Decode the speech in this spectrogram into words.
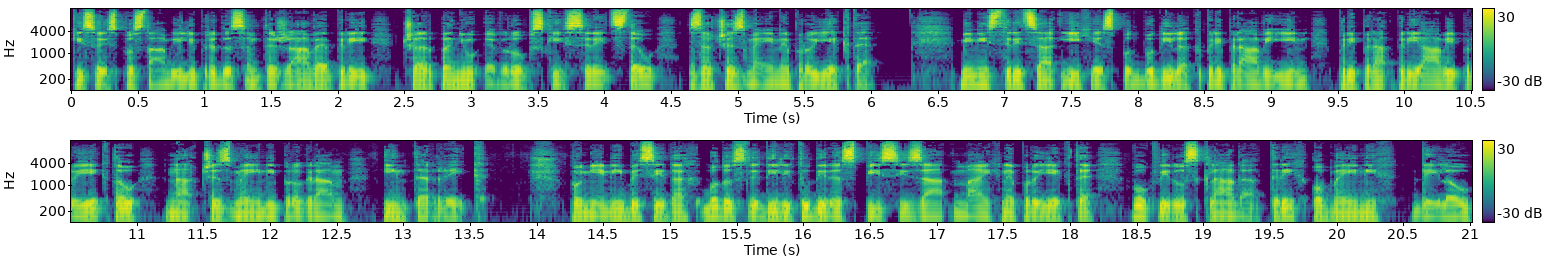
ki so izpostavili predvsem težave pri črpanju evropskih sredstev za čezmejne projekte. Ministrica jih je spodbudila k pripravi in pripra prijavi projektov na čezmejni program Interreg. Po njenih besedah bodo sledili tudi razpisi za majhne projekte v okviru sklada treh obmejnih delov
